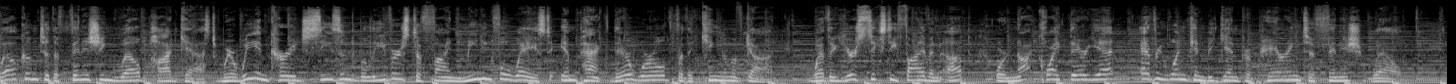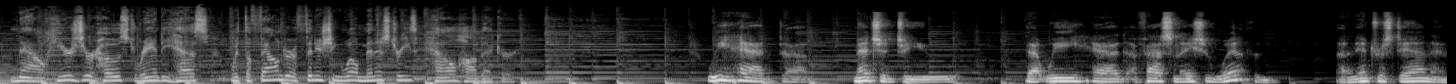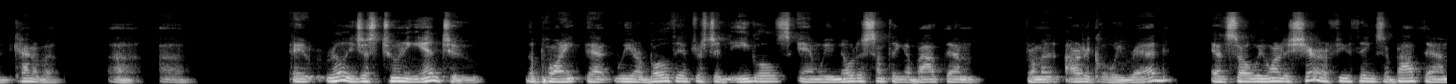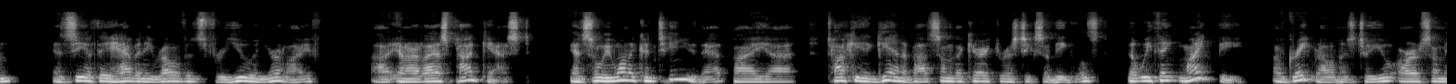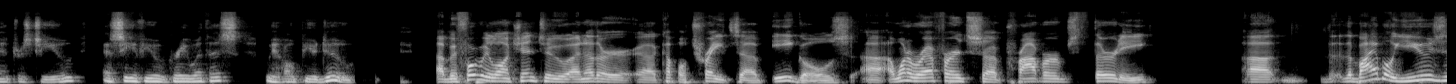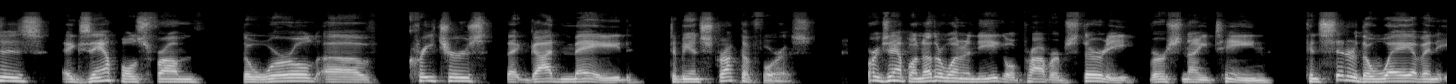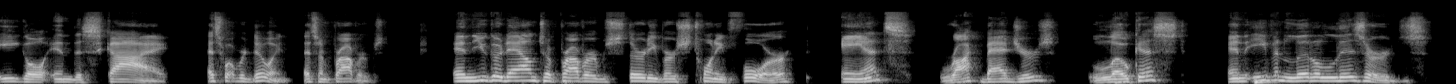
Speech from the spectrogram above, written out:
Welcome to the Finishing Well podcast, where we encourage seasoned believers to find meaningful ways to impact their world for the kingdom of God. Whether you're 65 and up or not quite there yet, everyone can begin preparing to finish well. Now, here's your host, Randy Hess, with the founder of Finishing Well Ministries, Hal Habecker. We had uh, mentioned to you that we had a fascination with and an interest in and kind of a, uh, uh, a really just tuning into the point that we are both interested in eagles and we noticed something about them from an article we read. And so we wanted to share a few things about them and see if they have any relevance for you in your life uh, in our last podcast. And so we want to continue that by uh, talking again about some of the characteristics of eagles that we think might be of great relevance to you or of some interest to you and see if you agree with us. We hope you do. Uh, before we launch into another uh, couple traits of eagles, uh, I want to reference uh, Proverbs 30. Uh, the, the Bible uses examples from the world of creatures that God made to be instructive for us. For example, another one in the eagle, Proverbs 30, verse 19 consider the way of an eagle in the sky. That's what we're doing. That's in Proverbs. And you go down to Proverbs 30, verse 24 ants, rock badgers, locusts, and even little lizards.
